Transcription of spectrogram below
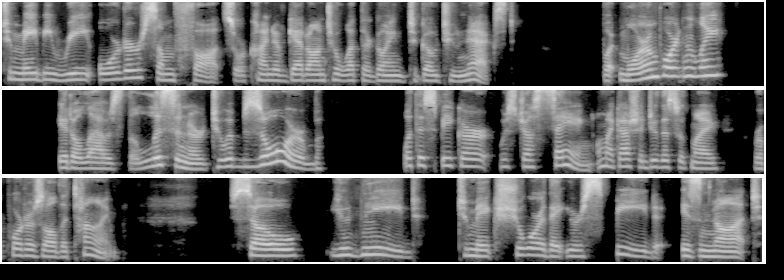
to maybe reorder some thoughts or kind of get onto what they're going to go to next. But more importantly, it allows the listener to absorb what the speaker was just saying. Oh my gosh, I do this with my reporters all the time. So you need to make sure that your speed is not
